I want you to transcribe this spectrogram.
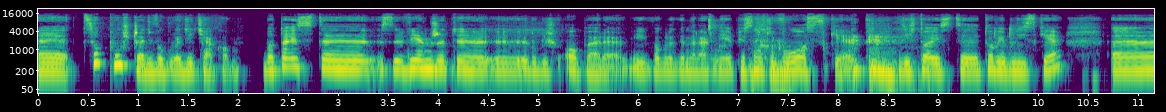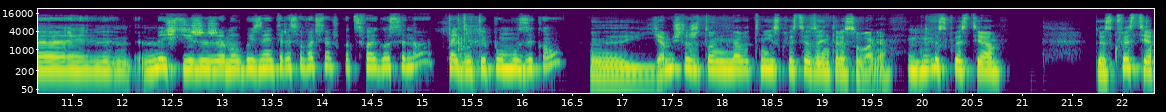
E, co puszczać w ogóle dzieciakom? Bo to jest, e, wiem, że ty e, lubisz operę i w ogóle generalnie piosenki włoskie, gdzieś to jest tobie bliskie. Myślisz, że mógłbyś zainteresować na przykład swojego syna tego typu muzyką? Ja myślę, że to nawet nie jest kwestia zainteresowania. Mhm. To jest kwestia, to jest kwestia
